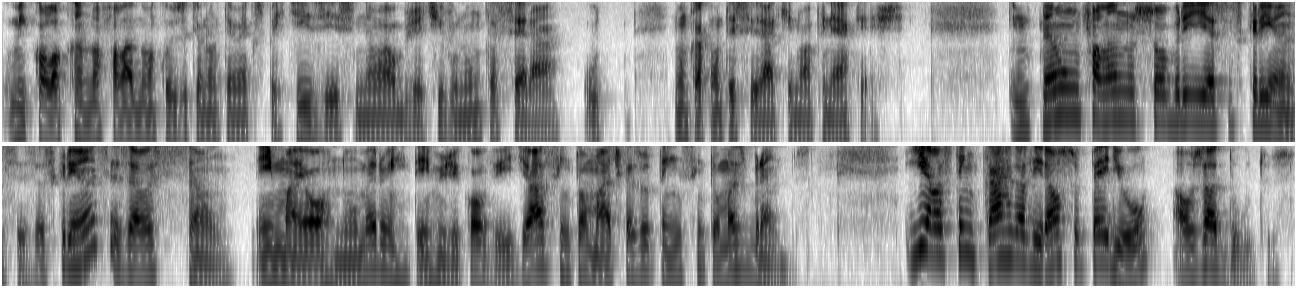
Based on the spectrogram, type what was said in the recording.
me colocando a falar de uma coisa que eu não tenho expertise, e esse não é o objetivo, nunca será, nunca acontecerá aqui no ApneaCast. Então, falando sobre essas crianças, as crianças elas são em maior número em termos de COVID assintomáticas ou têm sintomas brandos. E elas têm carga viral superior aos adultos.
